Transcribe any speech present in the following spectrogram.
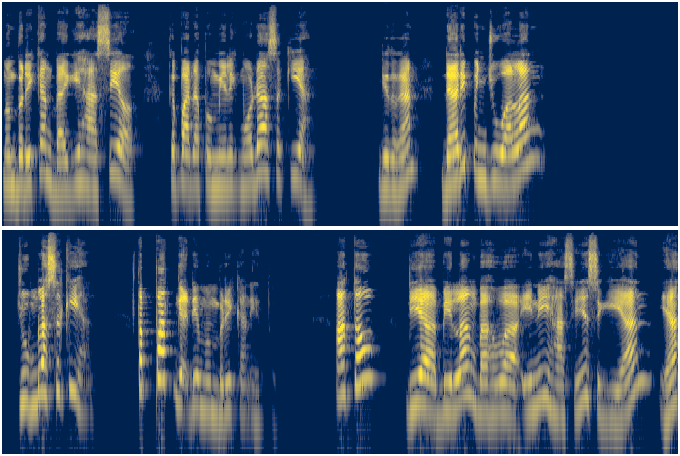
memberikan bagi hasil kepada pemilik modal sekian. Gitu kan? Dari penjualan jumlah sekian. Tepat nggak dia memberikan itu? Atau dia bilang bahwa ini hasilnya sekian ya,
